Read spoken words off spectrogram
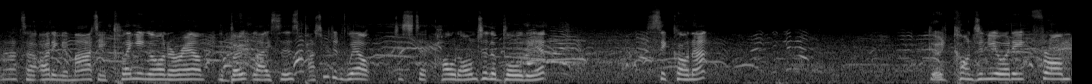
Ngata-Aerengamate clinging on around the bootlaces. Patu did well just to hold on to the ball there. Sikona. Good continuity from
